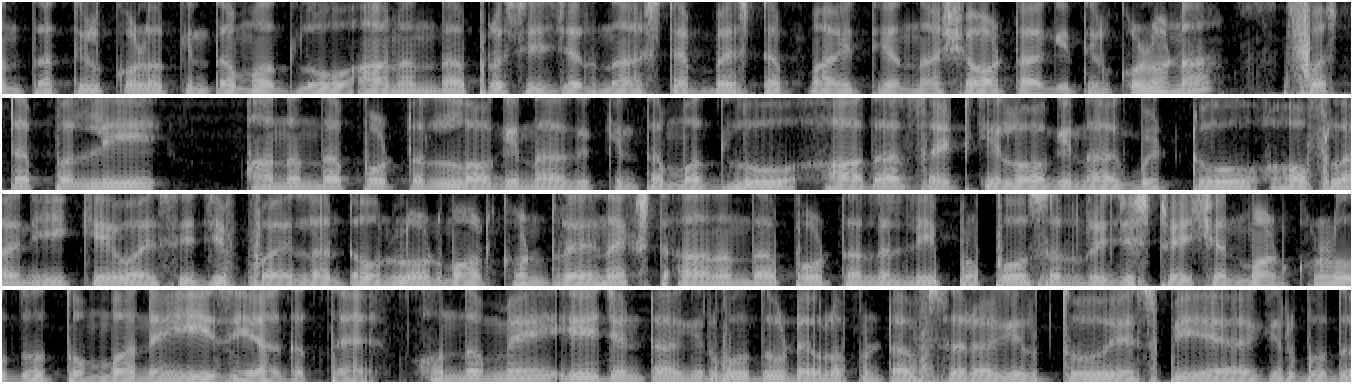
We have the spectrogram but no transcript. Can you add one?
ಅಂತ ತಿಳ್ಕೊಳ್ಳೋಕ್ಕಿಂತ ಮೊದಲು ಆನಂದ ಪ್ರೊಸೀಜರ್ನ ಸ್ಟೆಪ್ ಬೈ ಸ್ಟೆಪ್ ಮಾಹಿತಿಯನ್ನು ಶಾರ್ಟ್ ಆಗಿ ತಿಳ್ಕೊಳ್ಳೋಣ. ಫಸ್ಟ್ ಸ್ಟೆಪ್ಪಲ್ಲಿ ಆನಂದ ಪೋರ್ಟಲ್ ಲಾಗಿನ್ ಆಗೋಕ್ಕಿಂತ ಮೊದಲು ಆಧಾರ್ ಸೈಟ್ಗೆ ಲಾಗಿನ್ ಆಗಿಬಿಟ್ಟು offline E K Y C zip ಫೈಲ್ನ ಡೌನ್ಲೋಡ್ ಮಾಡಿಕೊಂಡ್ರೆ ನೆಕ್ಸ್ಟ್ ಆನಂದ ಪೋರ್ಟಲಲ್ಲಿ ಪ್ರಪೋಸಲ್ ರಿಜಿಸ್ಟ್ರೇಷನ್ ಮಾಡ್ಕೊಳ್ಳೋದು ತುಂಬಾ ಈಸಿ ಆಗುತ್ತೆ. ಒಂದೊಮ್ಮೆ ಏಜೆಂಟ್ ಆಗಿರ್ಬೋದು, ಡೆವಲಪ್ಮೆಂಟ್ ಆಫೀಸರ್ ಆಗಿರ್ಬೋದು ಎಸ್ ಬಿ ಎ ಆಗಿರ್ಬೋದು,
